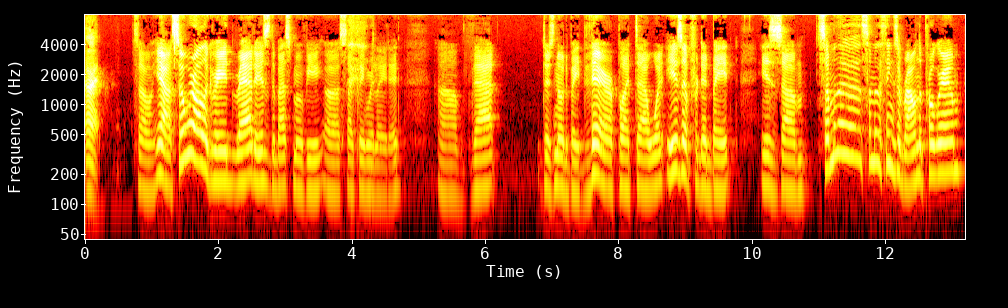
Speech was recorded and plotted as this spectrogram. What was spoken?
all right. So yeah, so we're all agreed. Rad is the best movie uh, cycling related. Um, that there's no debate there. But uh, what is up for debate is um, some of the some of the things around the program.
